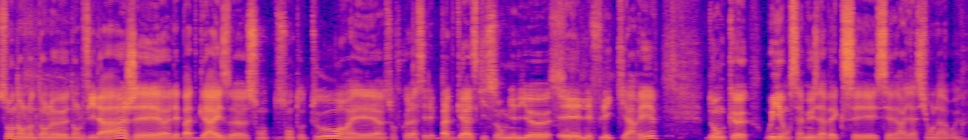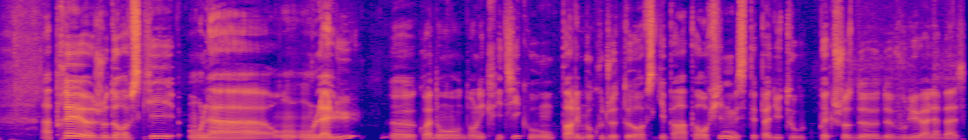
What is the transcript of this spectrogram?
sont dans le, dans le, dans le village et les bad guys sont, sont autour, et, sauf que là c'est les bad guys qui sont au milieu et les flics qui arrivent. Donc oui, on s'amuse avec ces, ces variations-là. Ouais. Après, euh, Jodorowsky, on l'a, on, on l'a lu. euh, quoi, dans, dans les critiques où on parlait beaucoup de Jodorowsky par rapport au film, mais c'était pas du tout quelque chose de, de voulu à la base.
